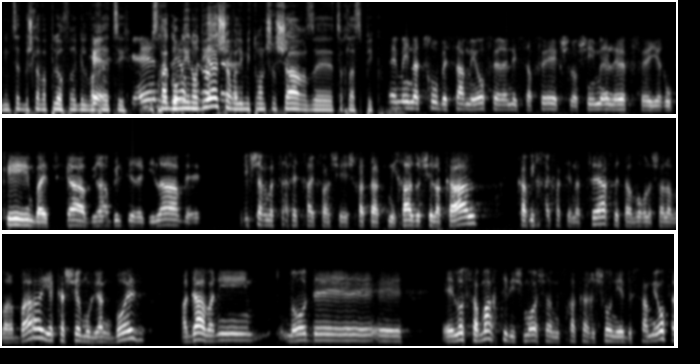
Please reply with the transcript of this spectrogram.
נמצאת בשלב הפלייאוף רגל כן, וחצי. כן, משחק גומלין עוד יש, אבל עם יתרון של שער זה צריך להספיק. הם ינצחו בסמי עופר, אין לי ספק, 30 אלף אה, ירוקים ביציאה, אווירה בלתי רגילה, ואי אפשר לנצח את חיפה שיש לך את התמיכה הזו של הקהל. מכבי חיפה תנצח ותעבור לשלב הבא, יהיה קשה מול יאנג בויז. אגב, אני מאוד אה, אה, אה, לא שמחתי לשמוע שהמשחק הראשון יהיה בסמי עופר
